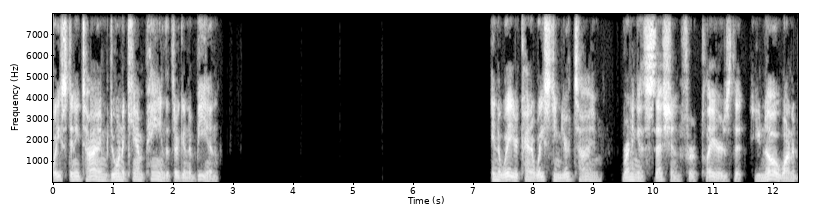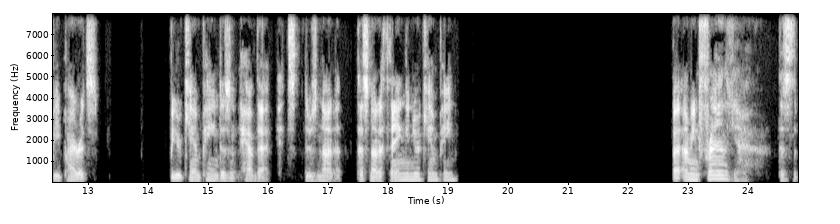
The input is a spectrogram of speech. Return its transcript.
waste any time doing a campaign that they're going to be in. In a way, you're kind of wasting your time running a session for players that you know want to be pirates, but your campaign doesn't have that. It's there's not a, that's not a thing in your campaign. But I mean, friends, yeah, this is the.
